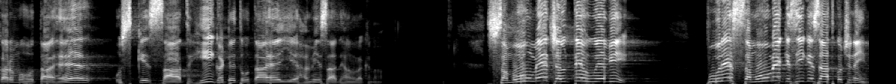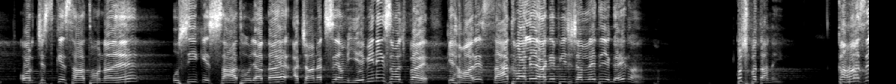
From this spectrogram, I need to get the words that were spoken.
कर्म होता है, उसके साथ ही घटित होता है, ये हमेशा ध्यान रखना। समूह में चलते हुए भी पूरे समूह में किसी के साथ कुछ नहीं। और जिसके साथ होना है, उसी के साथ हो जाता है। अचानक से हम ये भी नहीं समझ पाए कि हमारे साथ वाले आगे पीछे चल रहे थे, ये गए कहाँ? कुछ पता नहीं। कहाँ से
